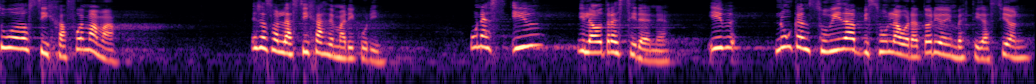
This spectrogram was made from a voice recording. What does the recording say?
tuvo dos hijas, fue mamá. Ellas son las hijas de Marie Curie. Una es Yves y la otra es Irene. Yves nunca en su vida pisó un laboratorio de investigación.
